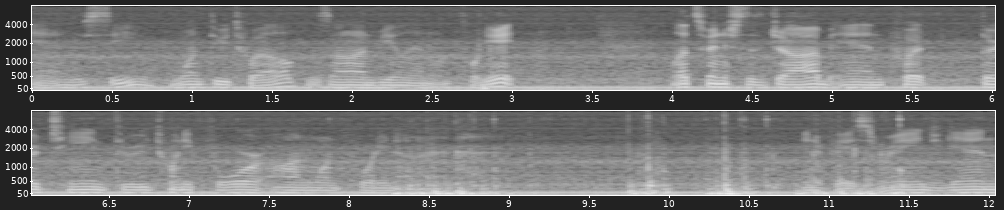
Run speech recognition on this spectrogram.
And you see 1 through 12 is on VLAN 148 let's finish the job and put 13 through 24 on 149 interface range again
